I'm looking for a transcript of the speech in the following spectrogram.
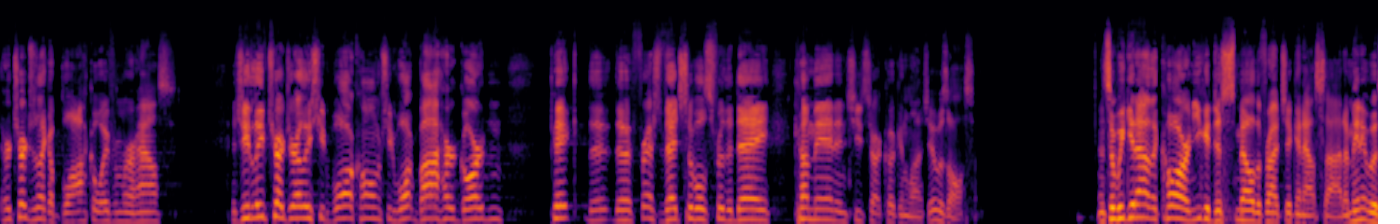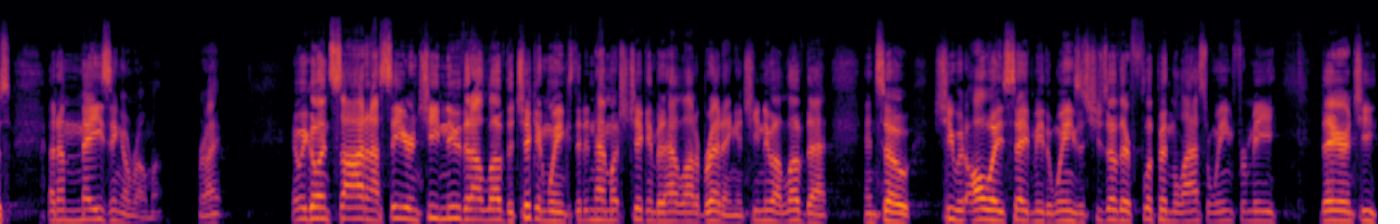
her church was like a block away from her house. And she'd leave church early. She'd walk home. She'd walk by her garden, pick the, the fresh vegetables for the day, come in, and she'd start cooking lunch. It was awesome. And so we get out of the car, and you could just smell the fried chicken outside. I mean, it was an amazing aroma, right? And we go inside, and I see her, and she knew that I loved the chicken wing because it didn't have much chicken, but it had a lot of breading. And she knew I loved that. And so she would always save me the wings. And she's over there flipping the last wing for me there. And she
